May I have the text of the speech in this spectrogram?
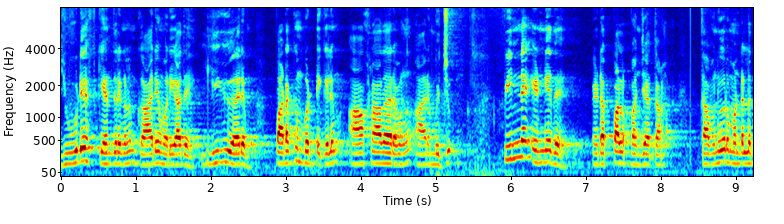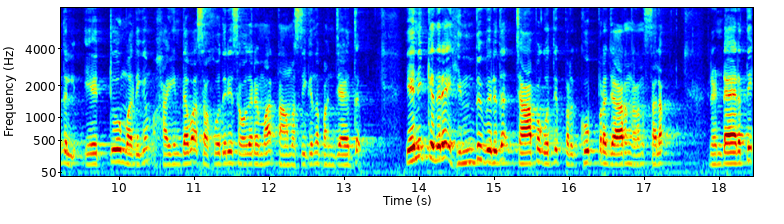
യു ഡി എഫ് കേന്ദ്രങ്ങളും കാര്യമറിയാതെ ലീഗുകാരും പടക്കം പൊട്ടിക്കലും ആഹ്ലാദാരവങ്ങളും ആരംഭിച്ചു. പിന്നെ എണ്ണിയത് എടപ്പാൾ പഞ്ചായത്താണ്. തവനൂർ മണ്ഡലത്തിൽ ഏറ്റവും അധികം ഹൈന്ദവ സഹോദരി സഹോദരന്മാർ താമസിക്കുന്ന പഞ്ചായത്ത്. എനിക്കെതിരെ ഹിന്ദു വിരുദ്ധ ചാപ്പകുത്തി പ്ര- കുപ്രചാരണം നടന്ന സ്ഥലം. രണ്ടായിരത്തി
